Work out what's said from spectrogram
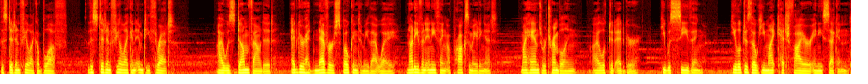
This didn't feel like a bluff. This didn't feel like an empty threat. I was dumbfounded. Edgar had never spoken to me that way, not even anything approximating it. My hands were trembling. I looked at Edgar. He was seething. He looked as though he might catch fire any second.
